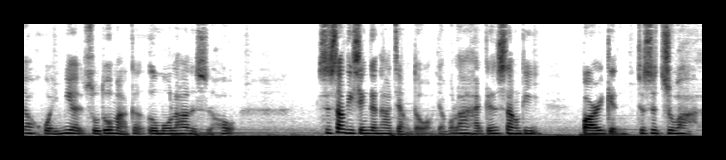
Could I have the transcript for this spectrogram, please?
要毁灭索多玛跟俄摩拉的时候，是上帝先跟他讲的哦。亚伯拉罕跟上帝 bargain，就是主啊，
